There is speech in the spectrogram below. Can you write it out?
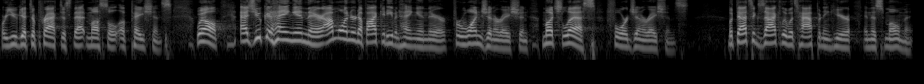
where you get to practice that muscle of patience. Well, as you could hang in there, I'm wondering if I could even hang in there for one generation, much less four generations. But that's exactly what's happening here in this moment.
